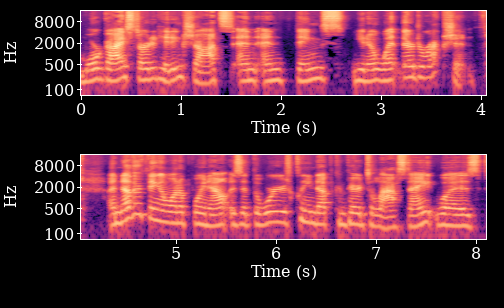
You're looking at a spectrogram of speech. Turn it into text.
More guys started hitting shots, and and things you know went their direction. Another thing I want to point out is that the Warriors cleaned up compared to last night was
